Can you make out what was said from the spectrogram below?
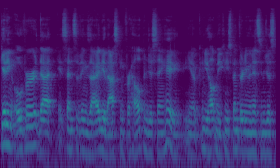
getting over that sense of anxiety of asking for help and just saying, hey, you know, can you help me? Can you spend 30 minutes and just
